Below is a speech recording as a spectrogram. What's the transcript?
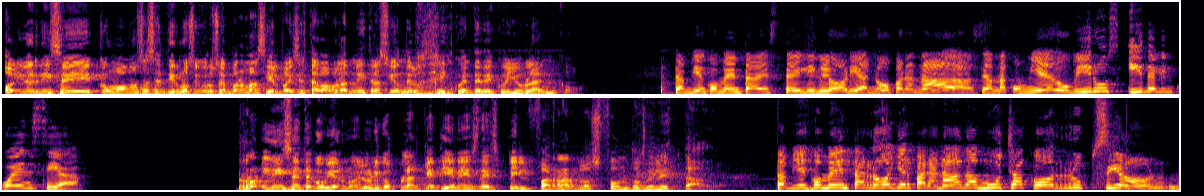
Oliver dice, ¿cómo vamos a sentirnos seguros en Panamá si el país está bajo la administración de los delincuentes de cuello blanco? También comenta Staley Gloria, no, para nada, se anda con miedo, virus y delincuencia. Ronnie dice, este gobierno el único plan que tiene es despilfarrar los fondos del Estado. También comenta Roger, para nada, mucha corrupción.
